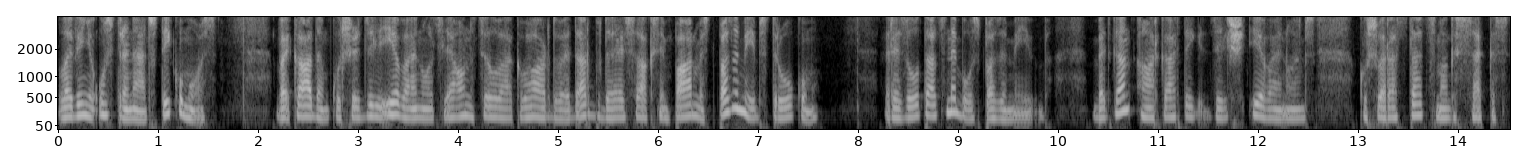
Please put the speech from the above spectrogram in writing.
lai viņu uztrenētu tikumos, vai kādam, kurš ir dziļi ievainots ļauna cilvēka vārdu vai darbu dēļ, sāksim pārmest pazemības trūkumu, rezultāts nebūs pazemība, bet gan ārkārtīgi dziļš ievainojums, kurš var atstāt smagas sekas.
